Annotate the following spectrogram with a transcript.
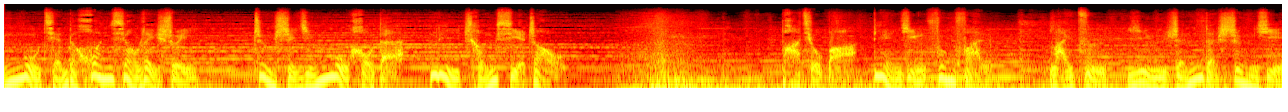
幕前的欢笑泪水，正是荧幕后的历程写照。八九八电影风范，来自影人的声音。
